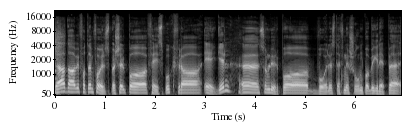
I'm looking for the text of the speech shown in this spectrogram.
Ja, da har vi fått en forespørsel på Facebook fra Egil, eh, som lurer på vår definisjon på begrepet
